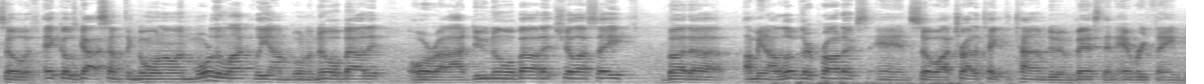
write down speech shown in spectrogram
So if Echo's got something going on, more than likely I'm going to know about it, or uh, I do know about it, shall I say. But uh, I mean, I love their products, and so I try to take the time to invest in everything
